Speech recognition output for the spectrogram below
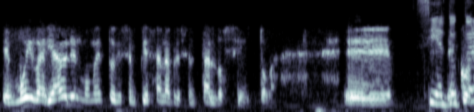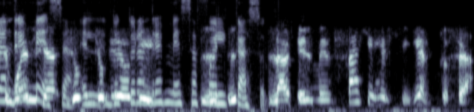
es muy variable el momento que se empiezan a presentar los síntomas. Eh, sí, el doctor Andrés Mesa, el doctor Andrés Mesa fue el caso. el mensaje es el siguiente, o sea,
